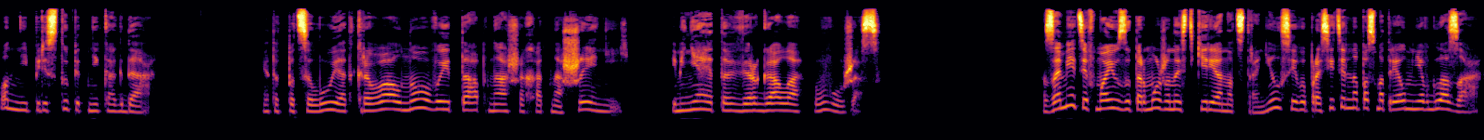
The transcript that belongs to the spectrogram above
он не переступит никогда. Этот поцелуй открывал новый этап наших отношений, и меня это ввергало в ужас. Заметив мою заторможенность, Кириан отстранился и вопросительно посмотрел мне в глаза.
